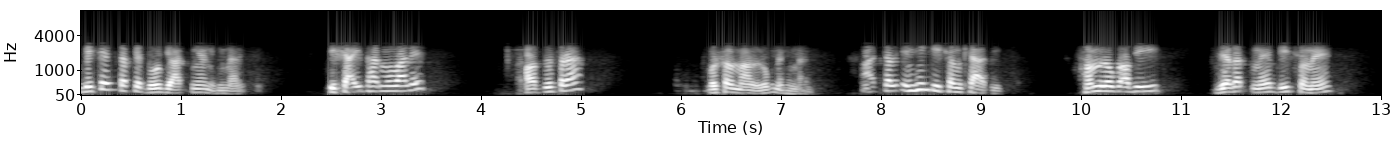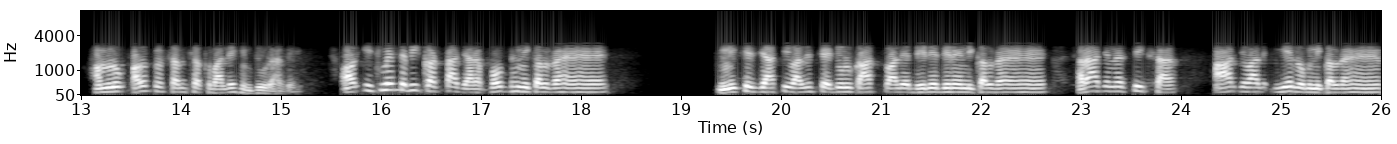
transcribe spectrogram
विशेष करके दो जातियाँ नहीं मानती। ईसाई धर्म वाले और दूसरा मुसलमान लोग नहीं मानते। आजकल इन्हीं की संख्या अधिक हम लोग अभी जगत में, विश्व में हम लोग अल्पसंख्यक वाले हिंदू रह गए। और इसमें से भी कटता जा रहा बौद्ध निकल रहे हैं। नीचे जाति वाले शेड्यूल कास्ट वाले धीरे धीरे निकल रहे हैं। राजनैतिक आर्य वाले, ये लोग निकल रहे हैं।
